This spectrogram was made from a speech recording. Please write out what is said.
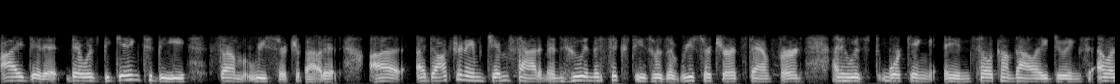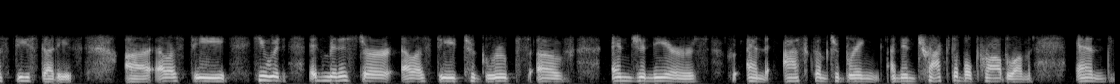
I did it, there was beginning to be some research about it. Uh, a doctor named Jim Fadiman, who in the 60s was a researcher at Stanford and who was working in Silicon Valley doing LSD studies. Uh, LSD, he would administer LSD to groups of engineers and ask them to bring an intractable problem and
